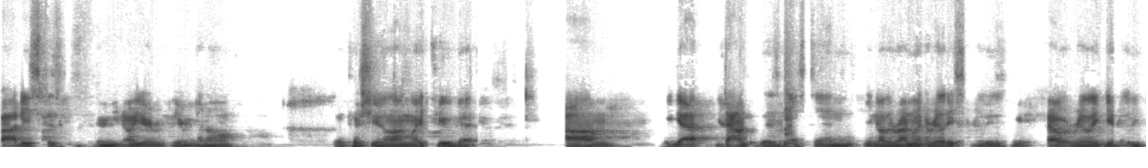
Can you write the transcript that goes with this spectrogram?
body's physically doing. You know, your your mental will push you a long way too. But um, we got down to business, and you know, the run went really smooth. We felt really good.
